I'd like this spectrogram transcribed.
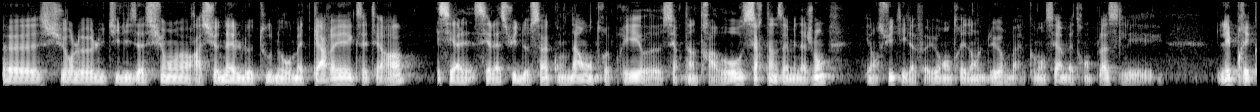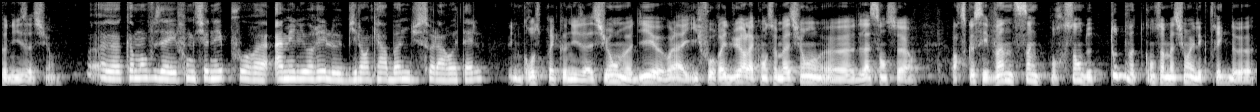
euh, sur l'utilisation rationnelle de tous nos mètres carrés, etc. Et c'est à, la suite de ça qu'on a entrepris euh, certains travaux, certains aménagements et ensuite, il a fallu rentrer dans le dur, bah, commencer à mettre en place les, les préconisations. Comment vous avez fonctionné pour améliorer le bilan carbone du Solar Hotel? Une grosse préconisation me dit, voilà, il faut réduire la consommation de l'ascenseur. parce que c'est 25% de toute votre consommation électrique de,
